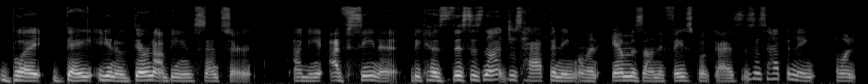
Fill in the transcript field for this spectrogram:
but they you know they're not being censored. I mean i've seen it because this is not just happening on amazon and facebook guys. This is happening on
